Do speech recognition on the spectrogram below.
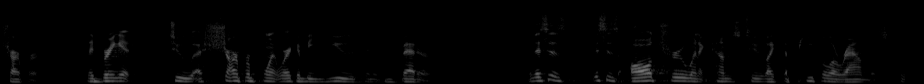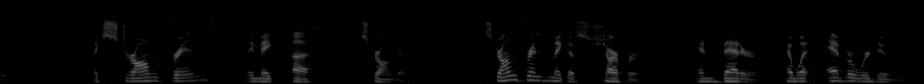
sharper. They bring it to a sharper point where it can be used and it's better. And this is this is all true when it comes to like the people around us too. Like strong friends, they make us stronger. Strong friends make us sharper and better at whatever we're doing,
